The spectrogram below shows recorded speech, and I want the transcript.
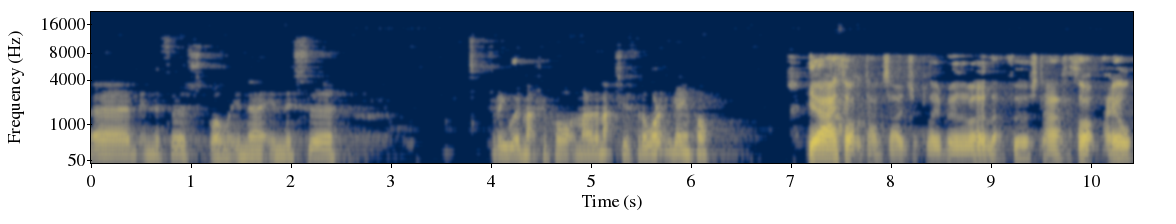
um, in the first, well, in uh, in this uh, three word match report and man of the matches for the Warrington game, Paul. Yeah, I thought Dan Sarginson played really well in that first half. I thought Niall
